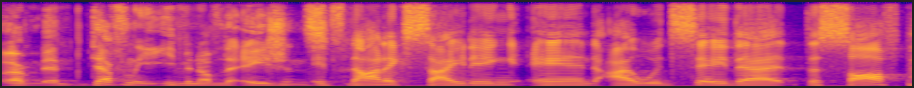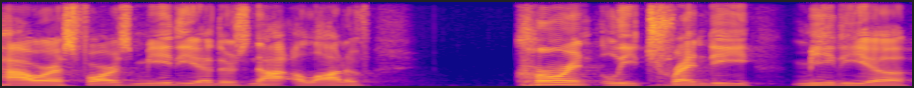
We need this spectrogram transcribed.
um, definitely even of the Asians. It's not exciting. And I would say that the soft power, as far as media, there's not a lot of currently trendy media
